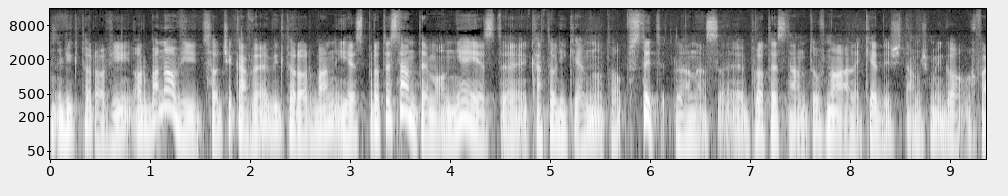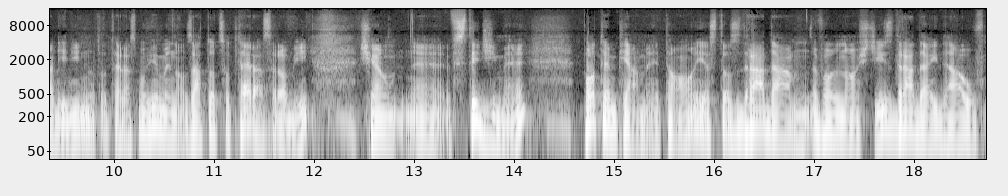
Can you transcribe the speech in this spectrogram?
Wiktorowi Orbanowi. Co ciekawe, Wiktor Orban jest protestantem, on nie jest e, katolikiem, no to wstyd dla nas protestantów, no ale kiedyś tamśmy go chwalili, no to teraz mówimy, no za to, co teraz robi, się wstydzimy potępiamy to. Jest to zdrada wolności, zdrada ideałów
